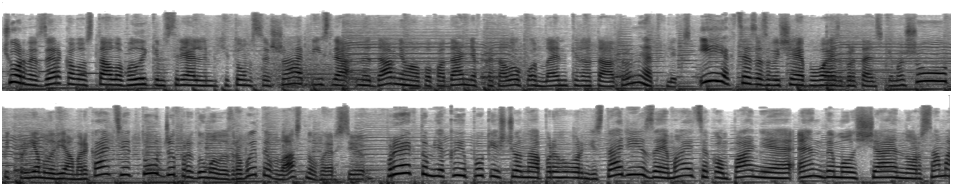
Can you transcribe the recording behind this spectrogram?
Чорне дзеркало стало великим серіальним хітом США після недавнього попадання в каталог онлайн кінотеатру Netflix. І як це зазвичай буває з британськими шоу, підприємливі американці тут же придумали зробити власну версію. Проектом, який поки що на переговорній стадії, займається компанія Endemol Shine North.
